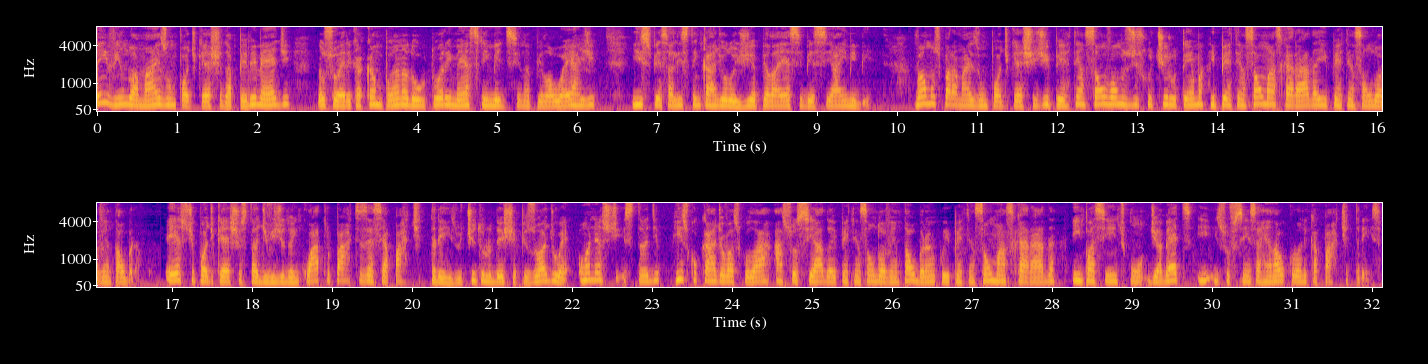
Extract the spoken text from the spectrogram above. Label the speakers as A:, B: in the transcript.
A: Bem-vindo a mais um podcast da PebMed. Eu sou Érica Campana, doutora e mestre em medicina pela UERJ e especialista em cardiologia pela SBC-AMB. Vamos para mais um podcast de hipertensão. Vamos discutir o tema hipertensão mascarada e hipertensão do avental branco. Este podcast está dividido em quatro partes, essa é a parte 3. O título deste episódio é Honest Study: Risco cardiovascular associado à hipertensão do avental branco e hipertensão mascarada em pacientes com diabetes e insuficiência renal crônica, parte 3.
